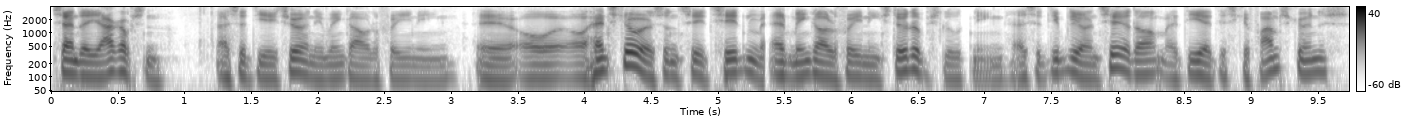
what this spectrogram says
Sander Jacobsen, altså direktøren i Minkavlerforeningen. Øh, og, og han skriver sådan set til dem, at Minkavlerforeningen støtter beslutningen. Altså de bliver orienteret om, at det her, det skal fremskyndes,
